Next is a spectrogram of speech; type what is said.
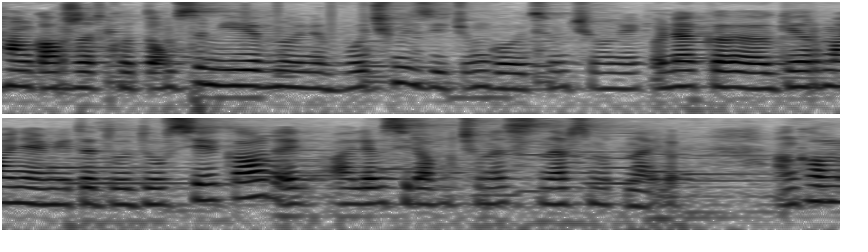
թանկ արժեր քո տոմսը, միևնույն է, ոչ մի զիջում գոյություն չունի։ Օրինակ Գերմանիայում եթե դու դուրս եկար, այլևս իրավունք չունես ներս մտնելու անգամ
